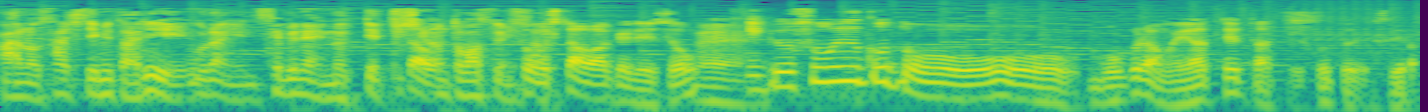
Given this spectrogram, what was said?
あの、刺してみたり、裏に背びれに塗ってピシッと飛ばすようにそうしたわけでしょ、ええ結局そういうことを僕らもやってたっていうことですよ。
